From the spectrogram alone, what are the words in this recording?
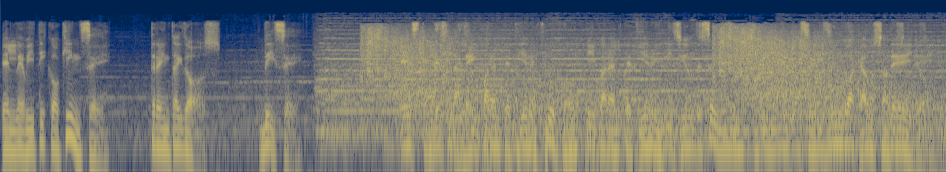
El Levítico 15. 32. Dice. Esta es la ley para el que tiene flujo, y para el que tiene emisión de semen, a ser inmundo a causa de ello.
